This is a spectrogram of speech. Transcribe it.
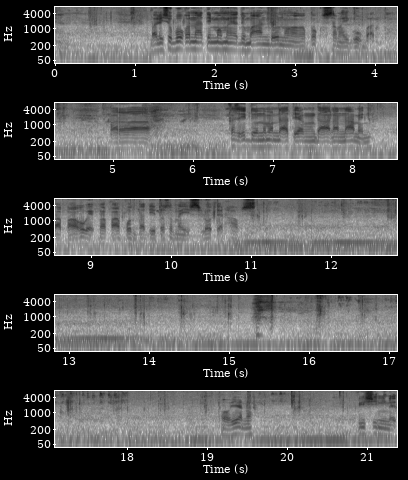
Ayan. Bali subukan natin mamaya dumaan doon mga kapok sa may gubat. Para kasi doon naman dati ang daanan namin papauwi papapunta dito sa may slaughterhouse. Oh, yan oh. Fishing net.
